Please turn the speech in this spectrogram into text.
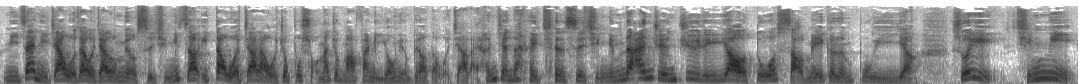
你在你家，我在我家都没有事情，你只要一到我家来，我就不爽，那就麻烦你永远不要到我家来。很简单的一件事情，你们的安全距离要多少？每一个人不一样，所以请你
